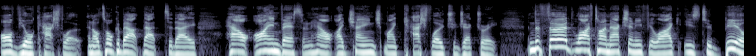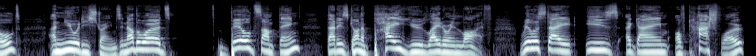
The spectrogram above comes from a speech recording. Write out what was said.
of your cash flow. And I'll talk about that today how I invest and how I change my cash flow trajectory. And the third lifetime action, if you like, is to build annuity streams. In other words, build something that is going to pay you later in life. Real estate is a game of cash flow.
